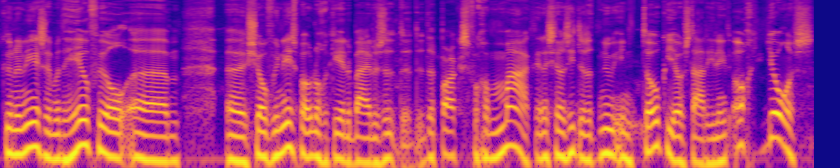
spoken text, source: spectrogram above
kunnen neerzetten. Met heel veel ehm eh, chauvinisme ook nog een keer erbij. Dus het park is voor gemaakt. En als je dan ziet dat het nu in Tokio staat... je denkt, och jongens...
